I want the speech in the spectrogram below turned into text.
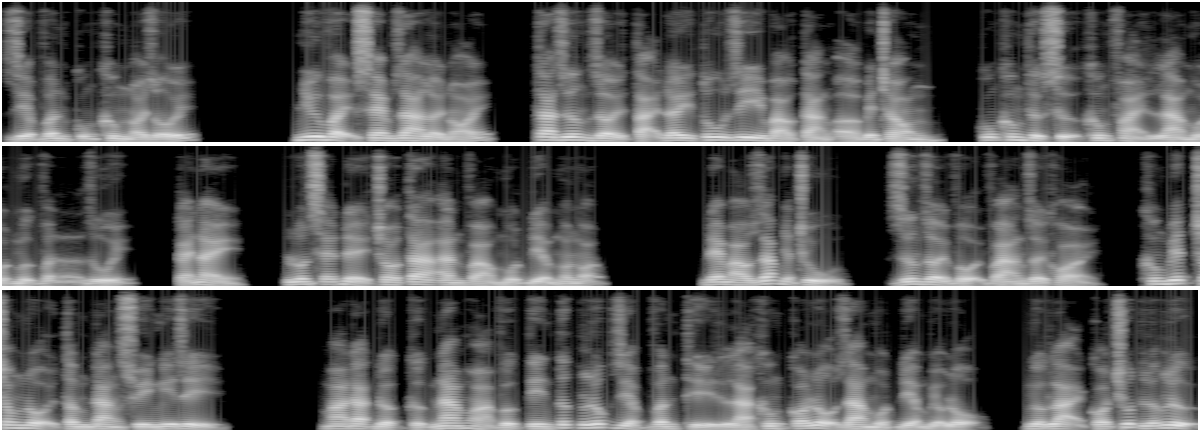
diệp vân cũng không nói dối. Như vậy xem ra lời nói, ta dương rời tại đây tu di bảo tàng ở bên trong cũng không thực sự không phải là một mực vận rủi, cái này luôn sẽ để cho ta ăn vào một điểm ngon ngọt. Đem áo giáp nhận chủ, dương rời vội vàng rời khỏi, không biết trong nội tâm đang suy nghĩ gì. Mà đạt được cực nam hỏa vực tin tức lúc diệp vân thì là không có lộ ra một điểm biểu lộ, ngược lại có chút lưỡng lự,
